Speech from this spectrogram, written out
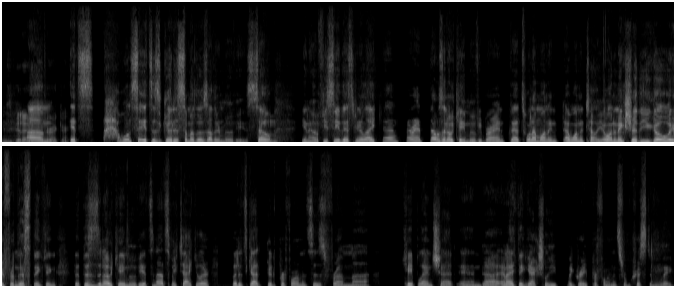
He's a good act- Um, director. It's I won't say it's as good as some of those other movies. So Hmm. you know, if you see this and you're like, yeah, all right, that was an okay movie, Brian. That's what I'm wanting. I want to tell you. I want to make sure that you go away from this thinking that this is an okay movie. It's not spectacular, but it's got good performances from uh, Cate Blanchett and uh, and I think actually a great performance from Kristen Wiig.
